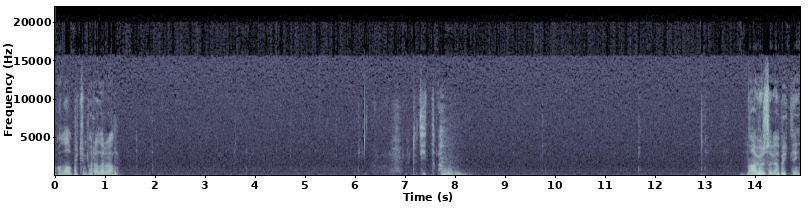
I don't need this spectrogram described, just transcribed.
Al al bütün paraları al. Ne yapıyoruz aga bekleyin.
